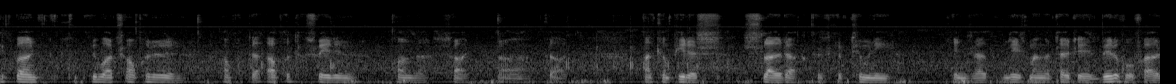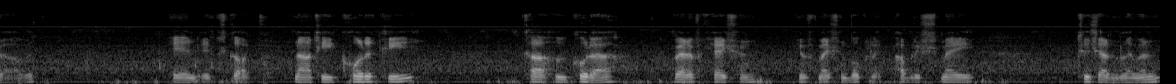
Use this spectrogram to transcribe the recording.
it won't, put it in, I'll put the, I'll put the thread in on the side. Oh God, my computer's slowed up because it's got too many things open. There's Mangatote's beautiful photo of it. And it's got Ngāti Koriki Kahukura Ratification Information Booklet published May 2011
